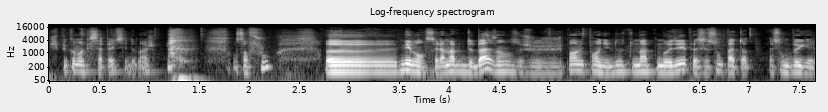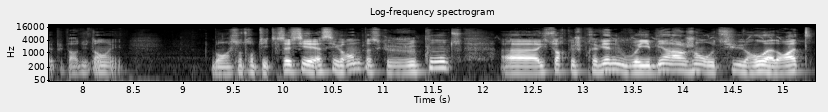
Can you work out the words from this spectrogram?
Je sais plus comment elle s'appelle, c'est dommage. On s'en fout. Euh, mais bon, c'est la map de base. Hein. Je j'ai pas envie de prendre une autre map modée parce qu'elles sont pas top. Elles sont buggées la plupart du temps. Bon, elles sont trop petites. Celle-ci est assez grande parce que je compte, euh, histoire que je prévienne, vous voyez bien l'argent au-dessus, en haut à droite.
